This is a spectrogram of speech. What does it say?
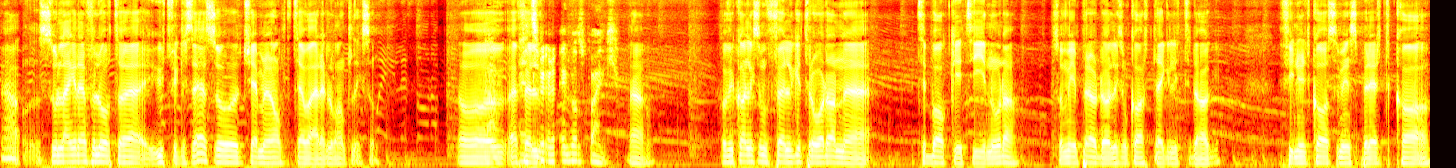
ja, så lenge den får lov til å utvikle seg, så kommer den alltid til å være relevant, liksom. Og jeg jeg tror det er et godt poeng. ja. Og vi kan liksom følge trådene tilbake i tid nå, da. Som vi prøvde å liksom kartlegge litt i dag. Finne ut hva som inspirerte hva,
